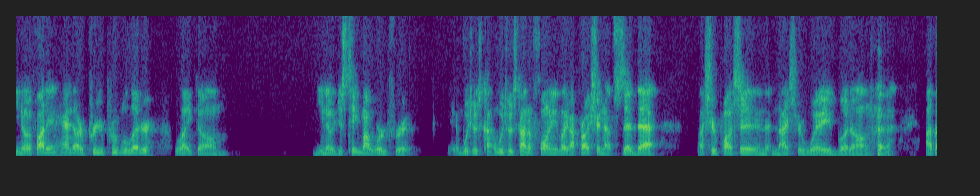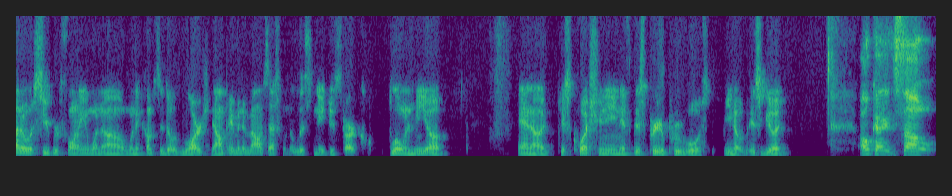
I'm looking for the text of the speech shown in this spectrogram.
you know, if I didn't hand out a pre-approval letter, like, um, you know, just take my word for it, which was kind, which was kind of funny. Like, I probably shouldn't have said that. I should probably said it in a nicer way, but um, I thought it was super funny when uh when it comes to those large down payment amounts. That's when the listing agents start blowing me up and uh just questioning if this pre-approval is you know is good. Okay, so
